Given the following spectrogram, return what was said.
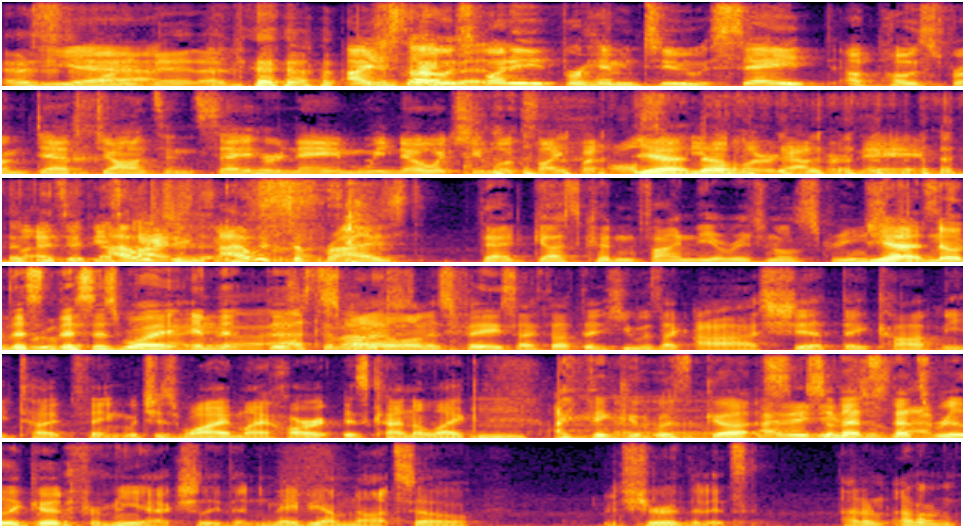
It was just Yeah. a funny bit. I just thought it was bit. funny for him to say a post from Deb Johnson, say her name, we know what she looks like, but also Yeah, he no. blurred out her name as if he's I was hiding just, something I was from us. surprised that Gus couldn't find the original screenshot. Yeah, no, to this prove this it is why, when I, and the, uh, the asked him, I was smile just- on his face, I thought that he was like, ah, shit, they caught me type thing, which is why my heart is kind of like, I think it was Gus. I think he so was that's that's laughing. really good for me actually. That maybe I'm not so sure that it's. I don't. I don't.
